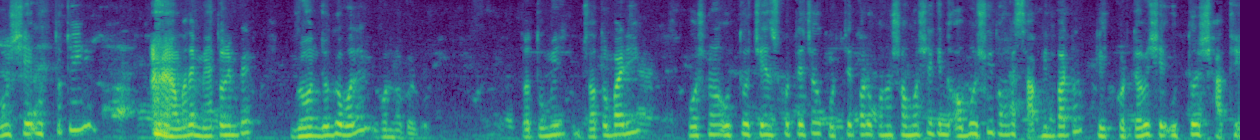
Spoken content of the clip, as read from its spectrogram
এবং সেই উত্তরটি আমাদের ম্যাথ অলিম্পিক গ্রহণযোগ্য বলে গণ্য করবে। তো তুমি যতবারই প্রশ্ন, উত্তর চেঞ্জ করতে চাও, করতে পারো, কোনো সমস্যা কিন্তু অবশ্যই তোমাকে সাবমিট বাটন ক্লিক করতে হবে সেই উত্তরের সাথে।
